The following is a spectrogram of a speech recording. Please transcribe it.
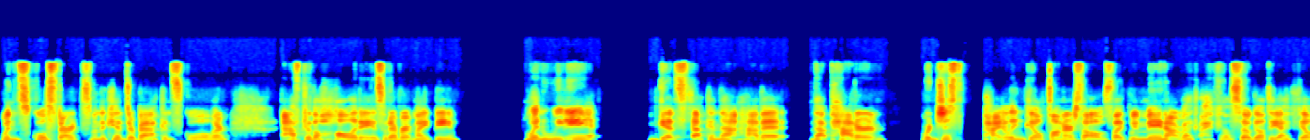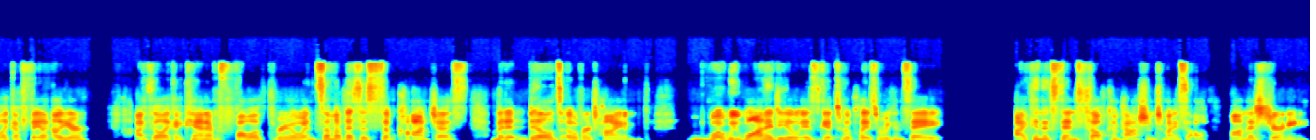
when school starts, when the kids are back in school or after the holidays, whatever it might be when we get stuck in that habit, that pattern, we're just piling guilt on ourselves. Like we may not like, I feel so guilty. I feel like a failure. I feel like I can't ever follow through. And some of this is subconscious, but it builds over time. What we want to do is get to a place where we can say, I can extend self compassion to myself on this journey.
